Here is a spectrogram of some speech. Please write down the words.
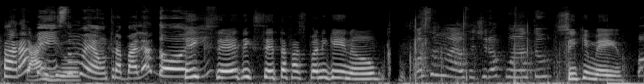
Parabéns, tarde. Samuel, um trabalhador, Tem hein? que ser, tem que ser. Tá fácil pra ninguém, não. Ô, Samuel, você tirou quanto? Cinco e meio. Pô,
